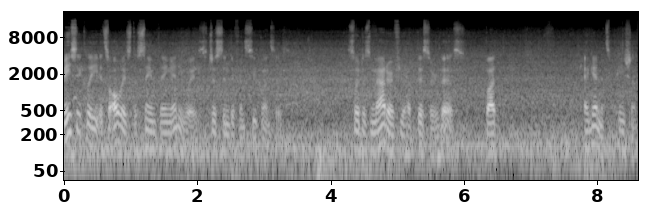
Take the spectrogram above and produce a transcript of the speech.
basically it's always the same thing anyways, just in different sequences. So it doesn't matter if you have this or this, but again, it's patience.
